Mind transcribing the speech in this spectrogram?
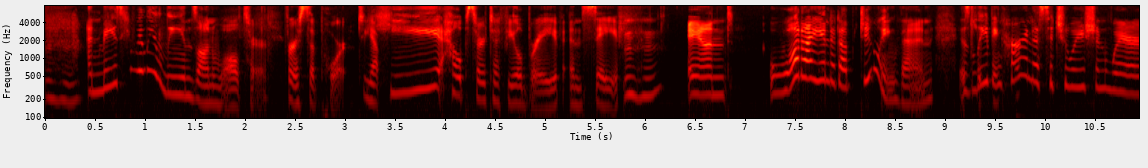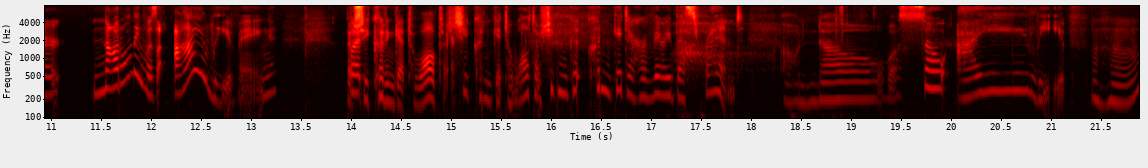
Mm-hmm. And Maisie really leans on Walter for support. Yep. He helps her to feel brave and safe. And what I ended up doing then is leaving her in a situation where not only was I leaving, But, But- she couldn't get to Walter. she couldn't get to Walter. She couldn't get to her very best friend. Oh no. So I leave mm-hmm.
